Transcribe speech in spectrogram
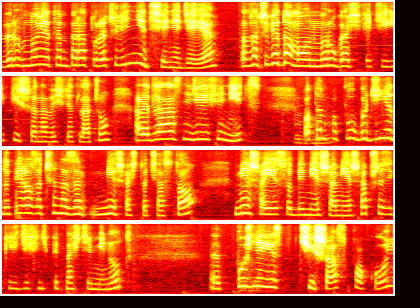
wyrównuje temperaturę, czyli nic się nie dzieje. To znaczy wiadomo, on mruga, świeci i pisze na wyświetlaczu, ale dla nas nie dzieje się nic. Potem Mhm. po pół godzinie dopiero zaczyna mieszać to ciasto. Miesza je sobie, miesza, miesza przez jakieś 10-15 minut. E, Później jest cisza, spokój.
